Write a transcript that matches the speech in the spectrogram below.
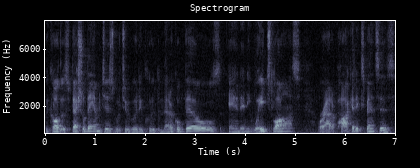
we call those special damages, which would include the medical bills and any wage loss or out-of-pocket expenses.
